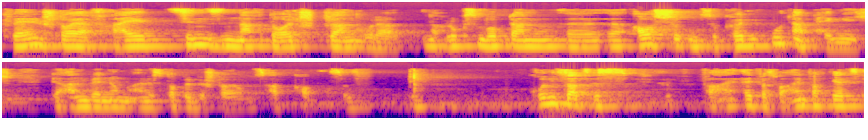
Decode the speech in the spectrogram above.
quellensteuerfrei Zinsen nach Deutschland oder nach Luxemburg dann ausschütten zu können, unabhängig der Anwendung eines Doppelbesteuerungsabkommens. Also Grundsatz ist etwas vereinfacht jetzt,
